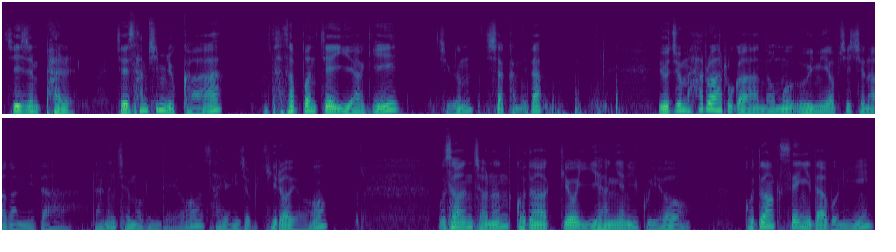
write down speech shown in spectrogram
시즌 8 제 36화 다섯 번째 이야기 지금 시작합니다. 요즘 하루하루가 너무 의미 없이 지나갑니다. 라는 제목인데요. 사연이 좀 길어요. 우선 저는 고등학교 2학년이고요. 고등학생이다 보니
